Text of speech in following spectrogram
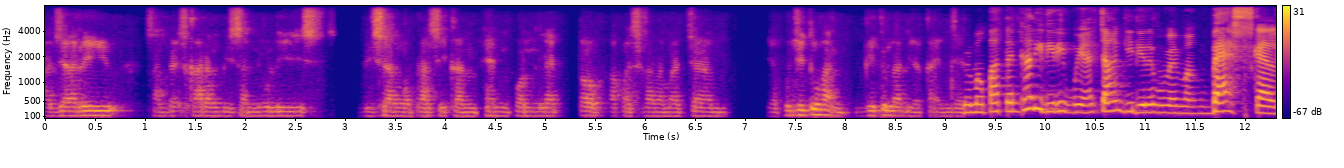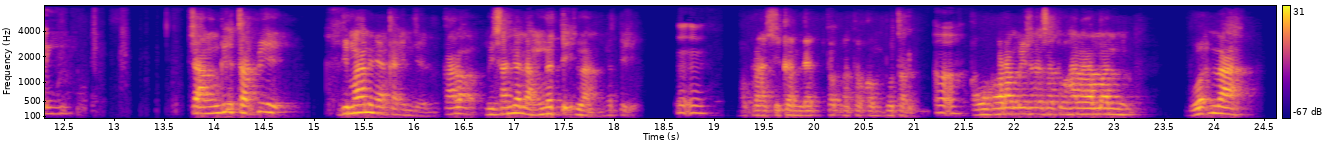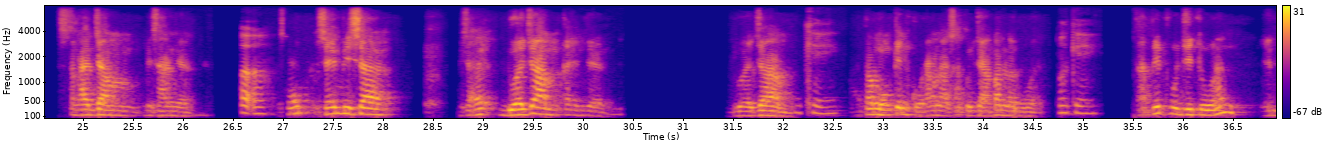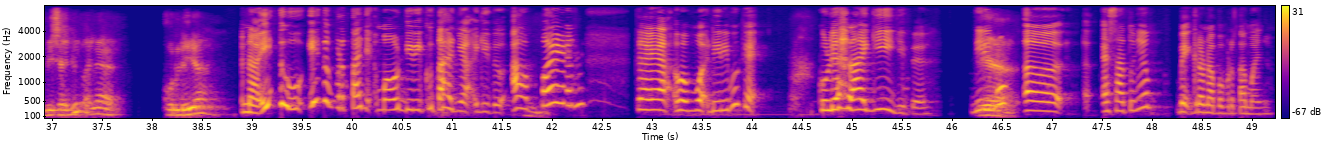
ajari sampai sekarang bisa nulis, bisa mengoperasikan handphone, laptop, apa segala macam. Ya puji Tuhan, begitulah dia KMZ. Memang paten kali dirimu ya, canggih dirimu memang best sekali. Canggih tapi di mana ya KMZ? Kalau misalnya lah ngetik lah, ngetik, Mm-mm. operasikan laptop atau komputer. Oh, oh. Kalau orang misalnya satu halaman, buatlah setengah jam misalnya. Oh, oh. Saya, saya bisa misalnya dua jam KMZ. Dua jam. Oke, Atau mungkin kurang lah, satu jaman lah buat. oke. Tapi puji Tuhan, ya bisa juga ya kuliah. Nah itu, itu pertanyaan mau diriku tanya gitu. Apa yang kayak membuat dirimu kayak kuliah lagi gitu? Dirimu eh, S1-nya background apa pertamanya?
